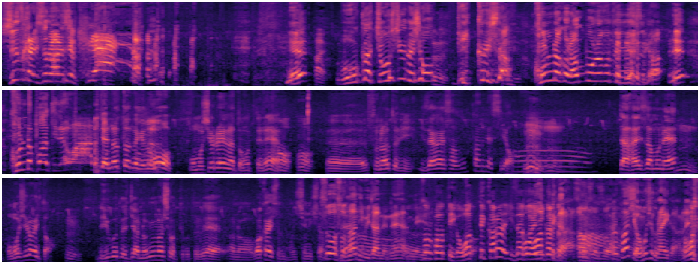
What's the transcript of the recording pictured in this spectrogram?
静かにその話を聞け！ね、はい。僕は聴衆でしょ、ん。びっくりした。こんな子乱暴なこと言うやつが、ね、こんなパーティーでわーみたいになったんだけども、面白いなと思ってね、えーその後に居酒屋誘ったんですよ。おーだから林さんもね、ん。面白いと、うん。ということでじゃあ飲みましょうってことであの若い人とも一緒に来たんです、ね、そうそう、何人もいたんでね。うん。そのパーティーが終わってから居酒屋終にわってから。行かれたそうそう。そうあれパーティーは面白くないからね。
